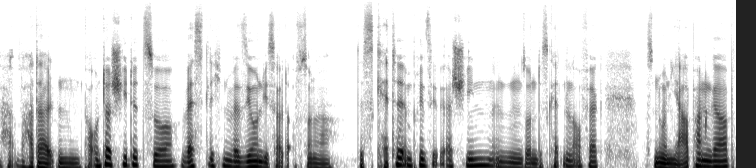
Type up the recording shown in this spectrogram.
hat halt ein paar Unterschiede zur westlichen Version. Die ist halt auf so einer Diskette im Prinzip erschienen, in so einem Diskettenlaufwerk, was es nur in Japan gab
